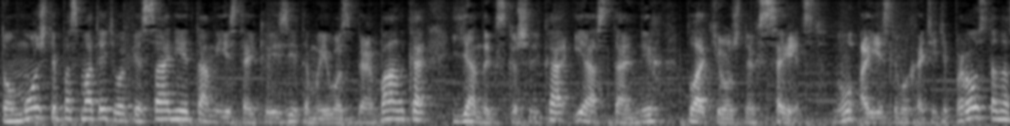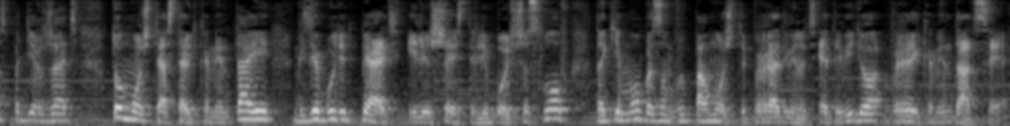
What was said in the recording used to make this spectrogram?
то можете посмотреть в описании, там есть реквизиты моего Сбербанка, Яндекс кошелька и остальных платежных средств. Ну а если вы хотите просто нас поддержать, то можете оставить комментарий, где будет 5 или 6 или больше слов, Таким образом, вы поможете продвинуть это видео в рекомендации.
